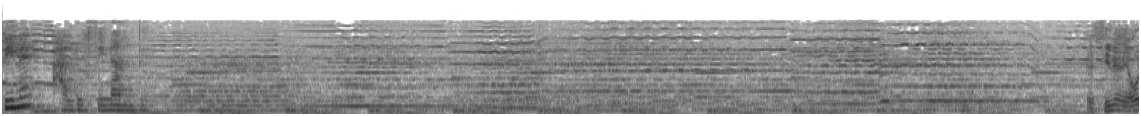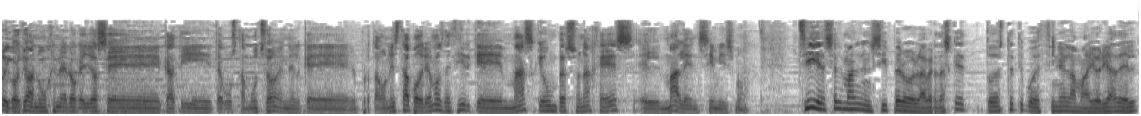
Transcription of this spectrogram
Cine alucinante. El cine diabólico, Joan, un género que yo sé que a ti te gusta mucho, en el que el protagonista podríamos decir que más que un personaje es el mal en sí mismo. Sí, es el mal en sí, pero la verdad es que todo este tipo de cine, la mayoría de él,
